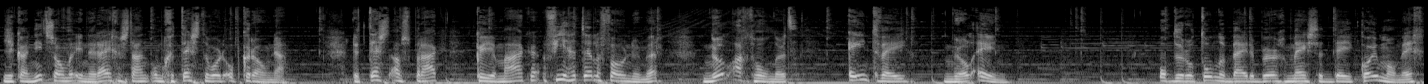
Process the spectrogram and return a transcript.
Je kan niet zomaar in de rij gaan staan om getest te worden op corona. De testafspraak kun je maken via het telefoonnummer 0800 1201. Op de rotonde bij de burgemeester D. Kooimanweg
